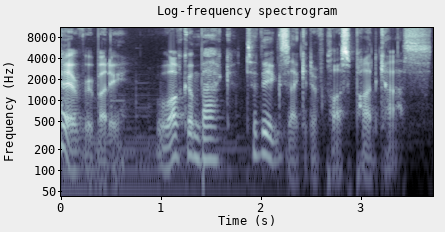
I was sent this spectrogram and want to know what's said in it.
Hey, everybody. Welcome back to the Executive Plus podcast.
